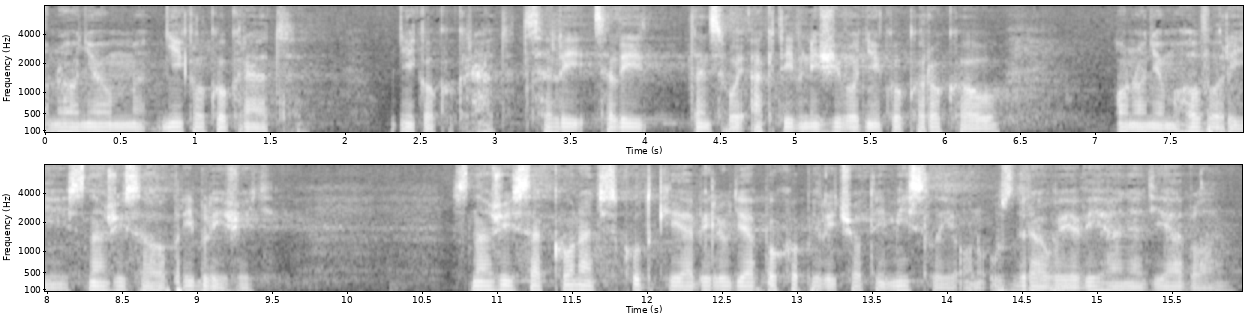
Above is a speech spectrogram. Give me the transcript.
On o ňom niekoľkokrát, niekoľkokrát, celý, celý ten svoj aktívny život niekoľko rokov, on o ňom hovorí, snaží sa ho priblížiť. Snaží sa konať skutky, aby ľudia pochopili, čo tým myslí. On uzdravuje, vyháňa diabla.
